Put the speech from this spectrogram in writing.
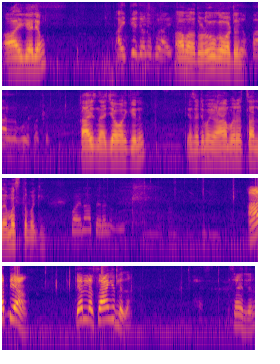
आई त्याच्या नुकूर आहे. आम्हाला थोडं उगं वाटेल. काहीच नाही जेवण केलं. त्यासाठी मग आंबरच चाललाय मस्त बाकी पाय नाचायला लागलं. आत्या त्यांना सांगितलं का? सांगितलं ना?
